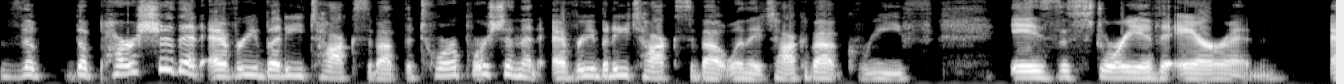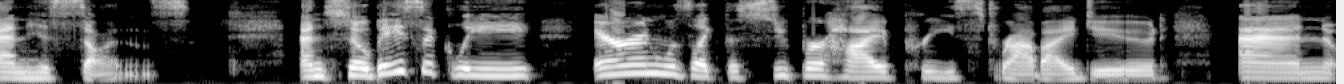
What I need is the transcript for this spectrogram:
the the parsha that everybody talks about, the Torah portion that everybody talks about when they talk about grief is the story of Aaron and his sons. And so basically, Aaron was like the super high priest rabbi dude and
